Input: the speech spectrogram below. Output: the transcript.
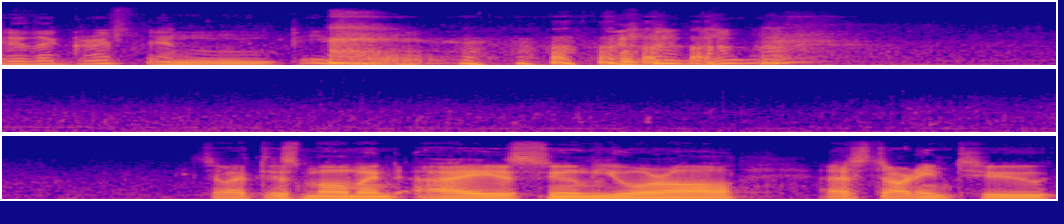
to the Griffin people. so at this moment, I assume you are all uh, starting to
